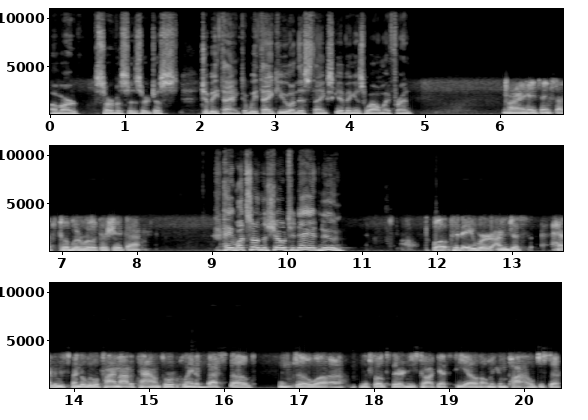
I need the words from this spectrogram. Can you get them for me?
of our services are just to be thanked, and we thank you on this Thanksgiving as well, my friend. All right, hey, thanks, Dr. Tobler. Really appreciate that. Hey, what's on the show today at noon? Well, today we're I'm just having to spend a little time out of town, so we're playing a best of. And so uh, the folks there at News Talk STL helped me compile just a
